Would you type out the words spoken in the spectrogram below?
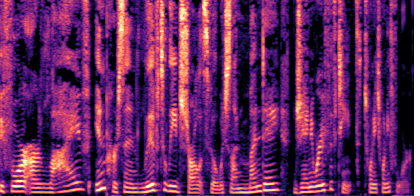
before our live in person Live2Lead Charlottesville, which is on Monday, January 15th, 2024.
